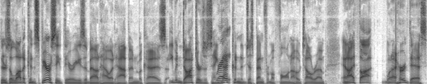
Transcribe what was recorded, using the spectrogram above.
There's a lot of conspiracy theories about how it happened because even doctors are saying that couldn't have just been from a fall in a hotel room. And I thought when I heard this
